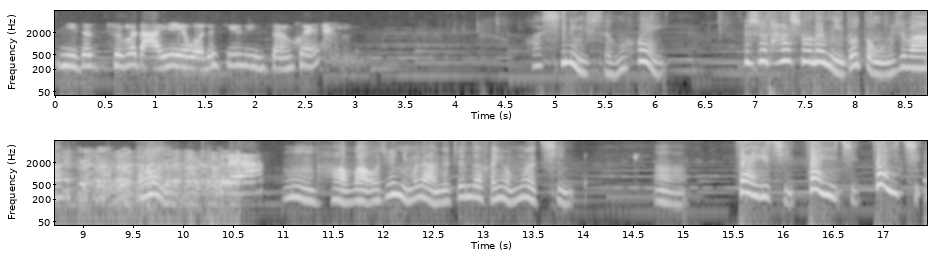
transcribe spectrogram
你的词不达意，我的心领神会。哦，心领神会，就是他说的你都懂是吧？然后，对啊，嗯，好吧，我觉得你们两个真的很有默契，嗯，在一起，在一起，在一起，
